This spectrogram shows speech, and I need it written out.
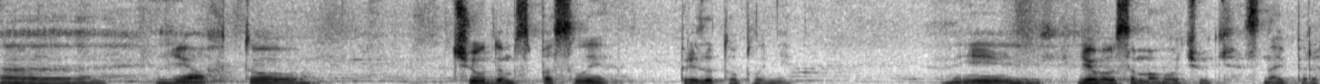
Е, яхту чудом спасли при затопленні. І його самого чуть снайпер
